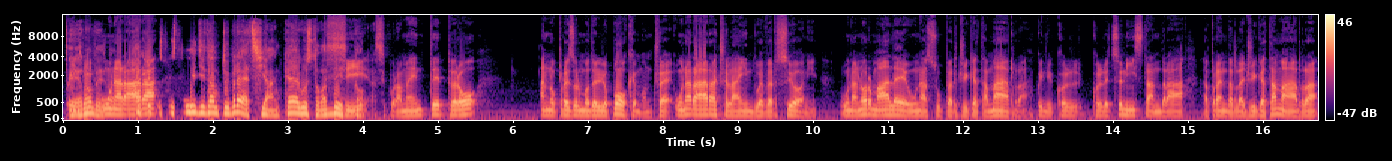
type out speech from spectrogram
Vero, vero. Una rara... sono saliti tanto i prezzi anche, eh, questo va detto. Sì, sicuramente, però hanno preso il modello Pokémon, cioè una rara ce l'hai in due versioni una normale e una super gigatamarra. Quindi il col- collezionista andrà a prendere la gigatamarra,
